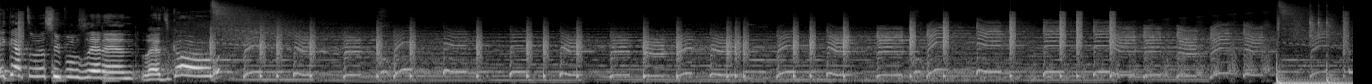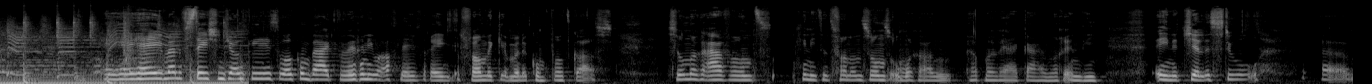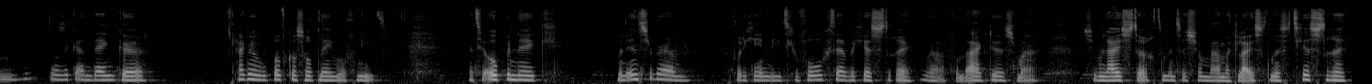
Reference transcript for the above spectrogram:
Ik heb er weer super zin in. Let's go! Hey, hey, hey, Manifestation Junkies. Welkom bij weer een nieuwe aflevering van de Kim en de Kom podcast. Zondagavond, genietend van een zonsondergang op mijn werkkamer in die ene chille stoel. Um, was ik aan het denken, ga ik nog een podcast opnemen of niet? En toen opende ik mijn Instagram. Voor degenen die het gevolgd hebben gisteren. Nou, vandaag dus, maar als je hem luistert, tenminste als je hem maandag luistert, dan is het gisteren.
